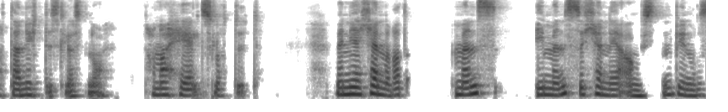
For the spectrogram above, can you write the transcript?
at det er nytteløst nå. Han har helt slått ut. Men jeg kjenner at mens, imens så kjenner jeg angsten begynner å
